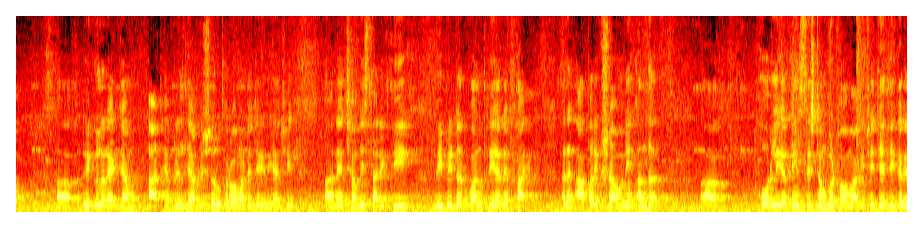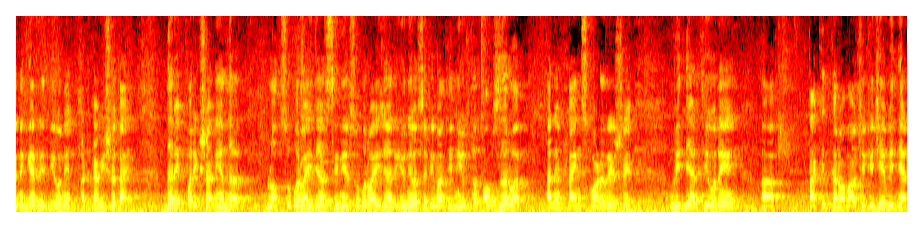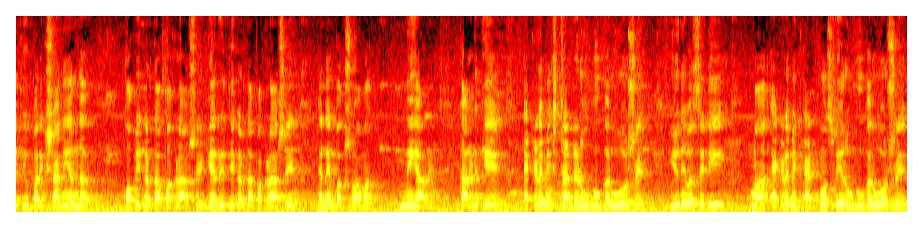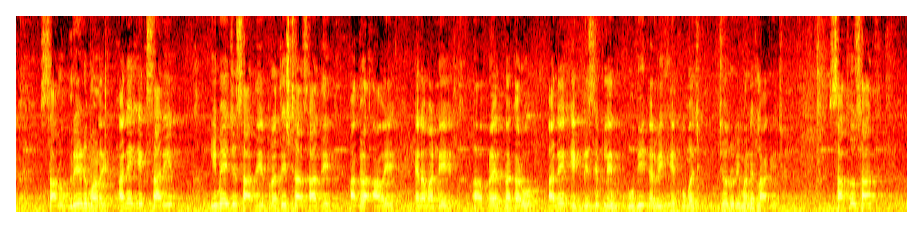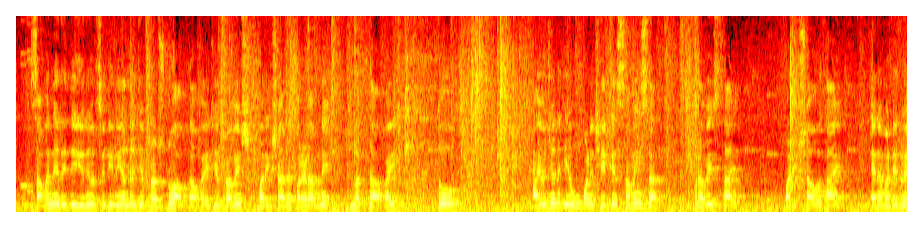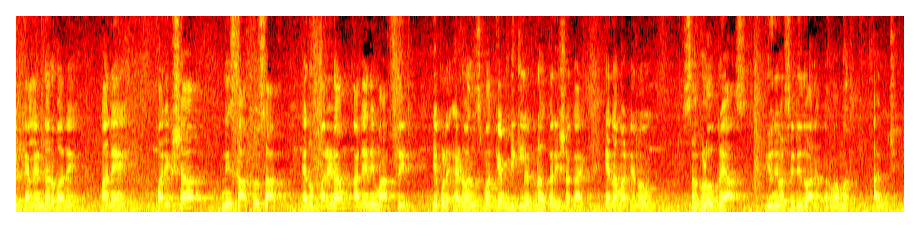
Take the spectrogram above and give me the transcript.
રેગ્યુલર એક્ઝામ આઠ એપ્રિલથી આપણે શરૂ કરવા માટે જઈ રહ્યા છીએ અને છવ્વીસ તારીખથી રિપીટર વન, થ્રી અને ફાઇવ અને આ પરીક્ષાઓની અંદર ફોર લેયરની સિસ્ટમ ગોઠવવામાં આવી છે જેથી કરીને ગેરરીતિઓને અટકાવી શકાય દરેક પરીક્ષાની અંદર બ્લોક સુપરવાઇઝર, સિનિયર સુપરવાઇઝર, યુનિવર્સિટીમાંથી નિયુક્ત ઓબ્ઝર્વર અને ફ્લાઇંગ સ્ક્વોડ રહેશે. વિદ્યાર્થીઓને તાકીદ કરવામાં આવે છે કે જે વિદ્યાર્થીઓ પરીક્ષાની અંદર કોપી કરતાં પકડાશે, ગેરરીતિ કરતાં પકડાશે, એને બક્ષવામાં નહીં આવે. કારણ કે એકેડેમિક સ્ટાન્ડર્ડ ઊભું કરવું હશે, યુનિવર્સિટીમાં એકેડેમિક એટમોસ્ફિયર ઊભું કરવું હશે, સારું ગ્રેડ મળે અને એક સારી ઇમેજ સાથે, પ્રતિષ્ઠા સાથે આગળ આવે એના માટે પ્રયત્ન કરવો અને એક ડિસિપ્લિન ઊભી કરવી એ ખૂબ જ જરૂરી મને લાગે છે. સાથોસાથ, સામાન્ય રીતે યુનિવર્સિટીની અંદર જે પ્રશ્નો આવતા હોય છે, પ્રવેશ પરીક્ષાને પરિણામને લગતા હોય છે. તો આયોજન એવું પણ છે કે સમયસર પ્રવેશ થાય, પરીક્ષાઓ થાય, એના માટેનું એક કેલેન્ડર બને અને પરીક્ષાની સાથોસાથ એનું પરિણામ અને એની માર્કશીટ એ પણ એડવાન્સમાં કેમ ડિક્લેર ન કરી શકાય? એના માટેનો સઘળો પ્રયાસ યુનિવર્સિટી દ્વારા કરવામાં આવ્યો છે.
